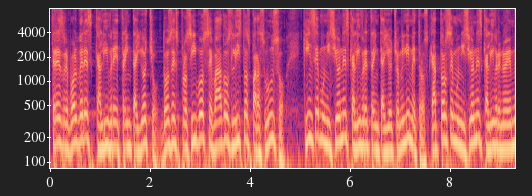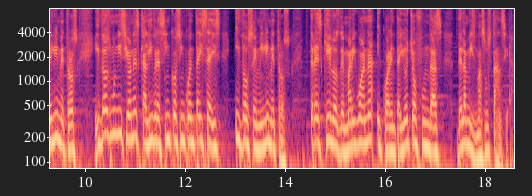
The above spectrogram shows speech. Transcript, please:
tres revólveres calibre 38, dos explosivos cebados listos para su uso, 15 municiones calibre 38 milímetros, 14 municiones calibre 9 milímetros y dos municiones calibre 5.56 y 12 milímetros, 3 kilos de marihuana y 48 fundas de la misma sustancia.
